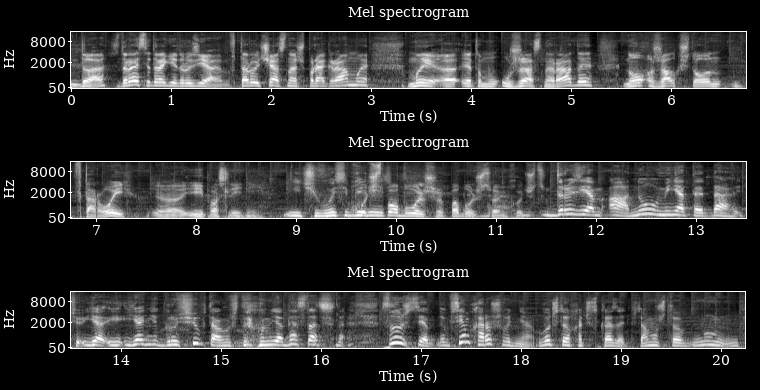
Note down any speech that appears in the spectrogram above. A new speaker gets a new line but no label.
Да, здрасте, дорогие друзья. Второй час нашей программы. Мы э, этому ужасно рады, но жалко, что он второй э, и последний.
Ничего себе.
Хочется
речь.
побольше, побольше с вами хочется.
Друзья, а, ну у меня-то, да, я, я не грущу, потому что у меня достаточно. Слушайте, всем хорошего дня. Вот что я хочу сказать, потому что, ну,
